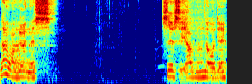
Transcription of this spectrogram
I why I'm doing this. Seriously, I have no idea.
